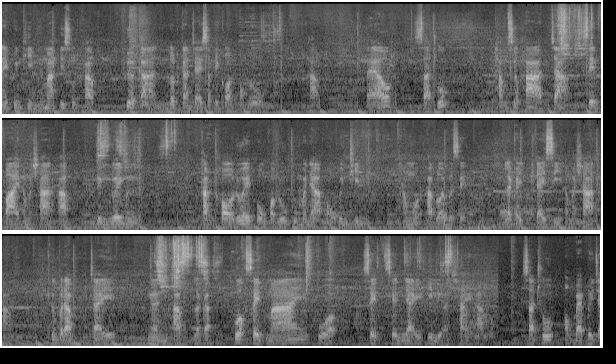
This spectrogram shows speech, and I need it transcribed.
ในพื้นที่ให้มากที่สุดครับ เพื่อการลดการใช้ทรัพยากรของโลกครับ แล้วสาธุทำเสื้อผ้าจากเส้นฝ้ายธรรมชาติครับ ดึงด้วยมือถักทอด้วยองค์ความรู้ภูมิปัญญาของพื้นถิ่นทั้งหมดครับร้อยเปอร์เซ็นต์แล้วก็ใจสีธรรมชาติครับ เครื่องประดับใจเงินครับ แล้วก็พวกเศษไม้พวก เศษเส้นใหญ่ที่เหลือใช้ครับ สาธุออกแบบโดยใจ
